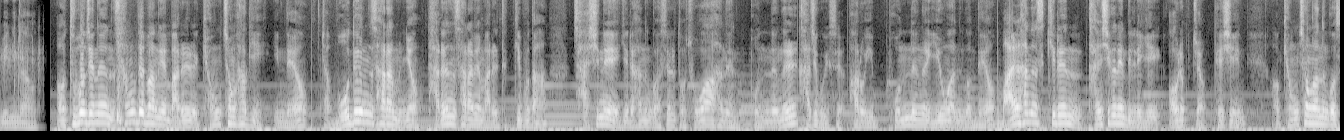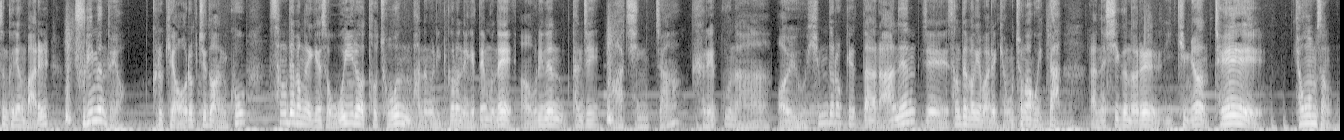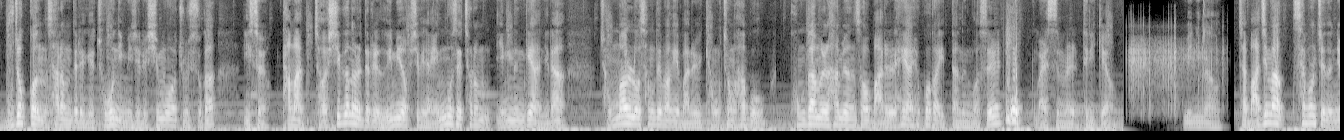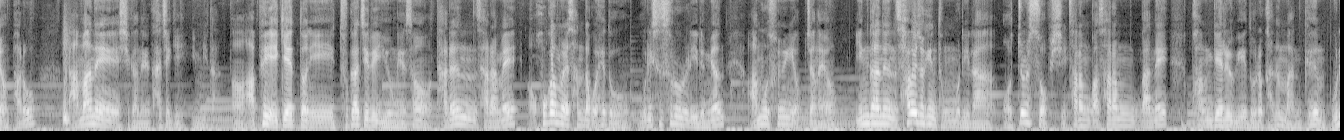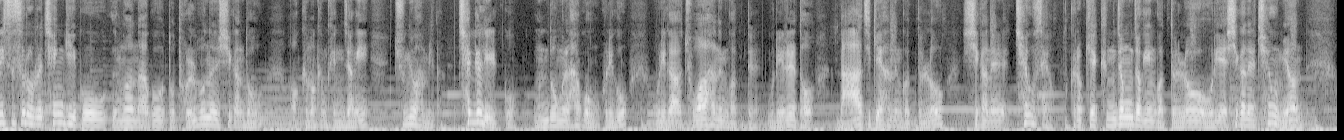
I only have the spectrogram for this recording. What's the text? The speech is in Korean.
미닝아웃 어, 두 번째는 상대방의 말을 경청하기인데요. 자, 모든 사람은요, 다른 사람의 말을 듣기보다 자신의 얘기를 하는 것을 더 좋아하는 본능을 가지고 있어요. 바로 이 본능을 이용하는 건데요. 말하는 스킬은 단시간에 늘리기 어렵죠. 대신 어, 경청하는 것은 그냥 말을 줄이면 돼요. 그렇게 어렵지도 않고 상대방에게서 오히려 더 좋은 반응을 이끌어내기 때문에 어, 우리는 단지 아 진짜 그랬구나 어유 힘들었겠다라는 이제 상대방의 말을 경청하고 있다라는 시그널을 익히면 제 경험상 무조건 사람들에게 좋은 이미지를 심어줄 수가 있어요. 다만 저 시그널들을 의미 없이 그냥 앵무새처럼 읽는 게 아니라 정말로 상대방의 말을 경청하고 공감을 하면서 말을 해야 효과가 있다는 것을 꼭 말씀을 드릴게요. 미닝아웃. 자, 마지막 세 번째는요. 바로 나만의 시간을 가지기입니다. 어, 앞에 얘기했던 이 두 가지를 이용해서 다른 사람의 어, 호감을 산다고 해도 우리 스스로를 잃으면 아무 소용이 없잖아요. 인간은 사회적인 동물이라 어쩔 수 없이 사람과 사람 간의 관계를 위해 노력하는 만큼 우리 스스로를 챙기고 응원하고 또 돌보는 시간도 어, 그만큼 굉장히 중요합니다. 책을 읽고 운동을 하고 그리고 우리가 좋아하는 것들, 우리를 더 나아지게 하는 것들로 시간을 채우세요. 그렇게 긍정적인 것들로 우리의 시간을 채우면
